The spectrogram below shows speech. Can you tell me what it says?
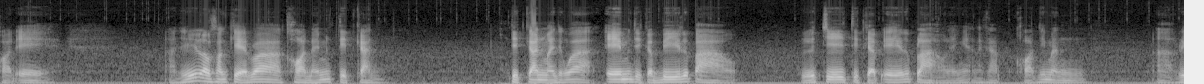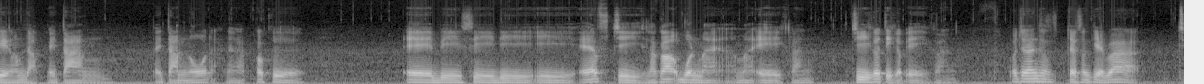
คอร์ด A ทีนี้เราสังเกตว่าคอร์ดไหนมันติดกัน ติดกันหมายถึงว่า A มันติดกับ B หรือเปล่า หรือ G ติดกับ A หรือเปล่าอะไรเงี้ยนะครับ คอร์ดที่มัน เรียงลำดับไปตามไปตามโน้ตนะครับ ก็คือ A B C D E F G แล้วก็วนมามา A อีกครั้ง G ก็ติดกับ A อีกครั้ง เพราะฉะนั้นจะจะสังเกตว่า G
